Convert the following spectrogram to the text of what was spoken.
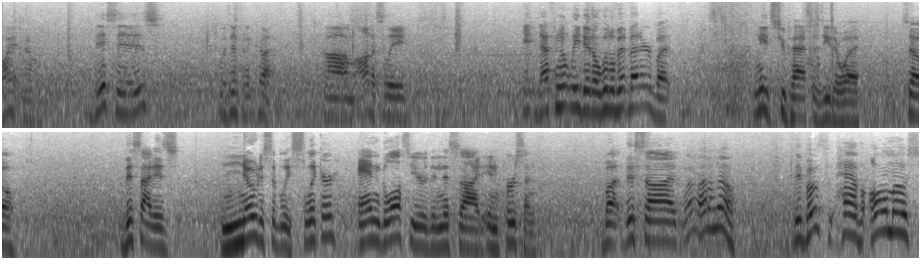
Quiet now. This is with Infinite Cut. Um, honestly, it definitely did a little bit better, but needs two passes either way. So this side is noticeably slicker and glossier than this side in person. But this side, well, I don't know. They both have almost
